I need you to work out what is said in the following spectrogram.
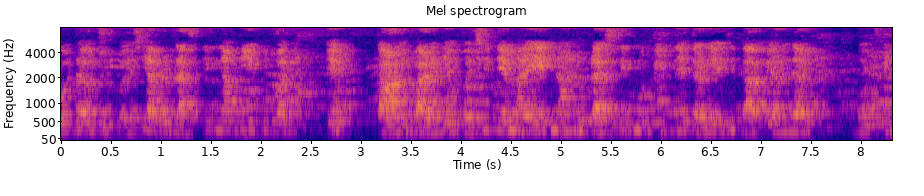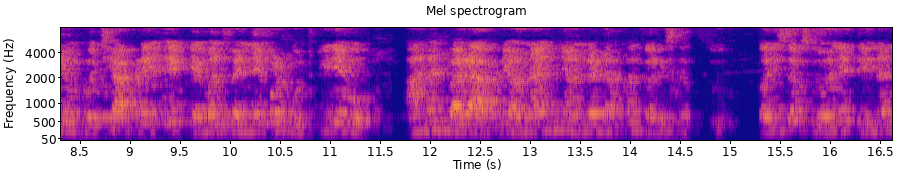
ગોઠવશું. પછી આપણે પ્લાસ્ટિકના પીક ઉપર એક કાણું પાડી દેવું. પછી તેમાં એક નાનું પ્લાસ્ટિકનું પીકને તળિયેથી કાપી અંદર ગોઠવી દેવું. પછી આપણે એક ટેબલ ફેનને પણ ગોઠવી દેવો. આના દ્વારા આપણે અનાજને અંદર દાખલ કરી શકશું કરી શકશો અને તેના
